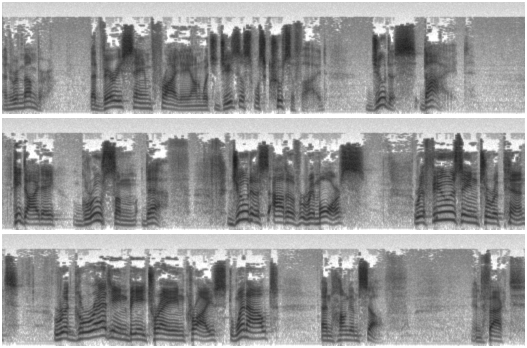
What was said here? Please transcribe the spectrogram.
And remember, that very same Friday on which Jesus was crucified, Judas died. He died a gruesome death. Judas, out of remorse, refusing to repent, regretting betraying Christ, went out and hung himself. In fact,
